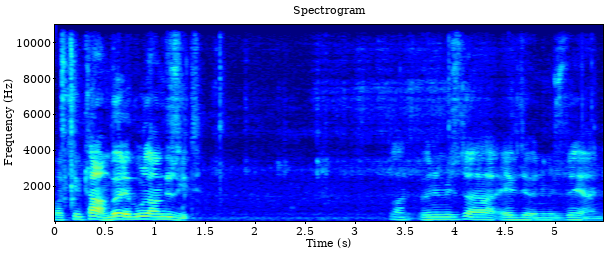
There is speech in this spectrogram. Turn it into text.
Bakayım tamam böyle buradan düz git. Lan önümüzde ha evde önümüzde yani.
